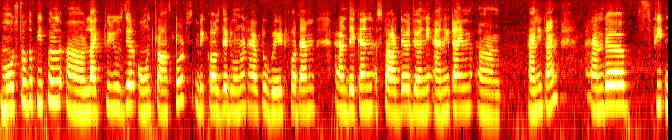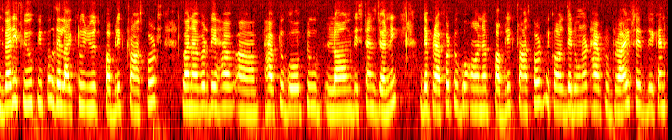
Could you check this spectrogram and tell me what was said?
Most of the people uh, like to use their own transports because they do not have to wait for them and they can start their journey anytime um, anytime and uh, very few people they like to use public transports whenever they have uh, have to go to long distance journey they prefer to go on a public transport because they do not have to drive so they can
